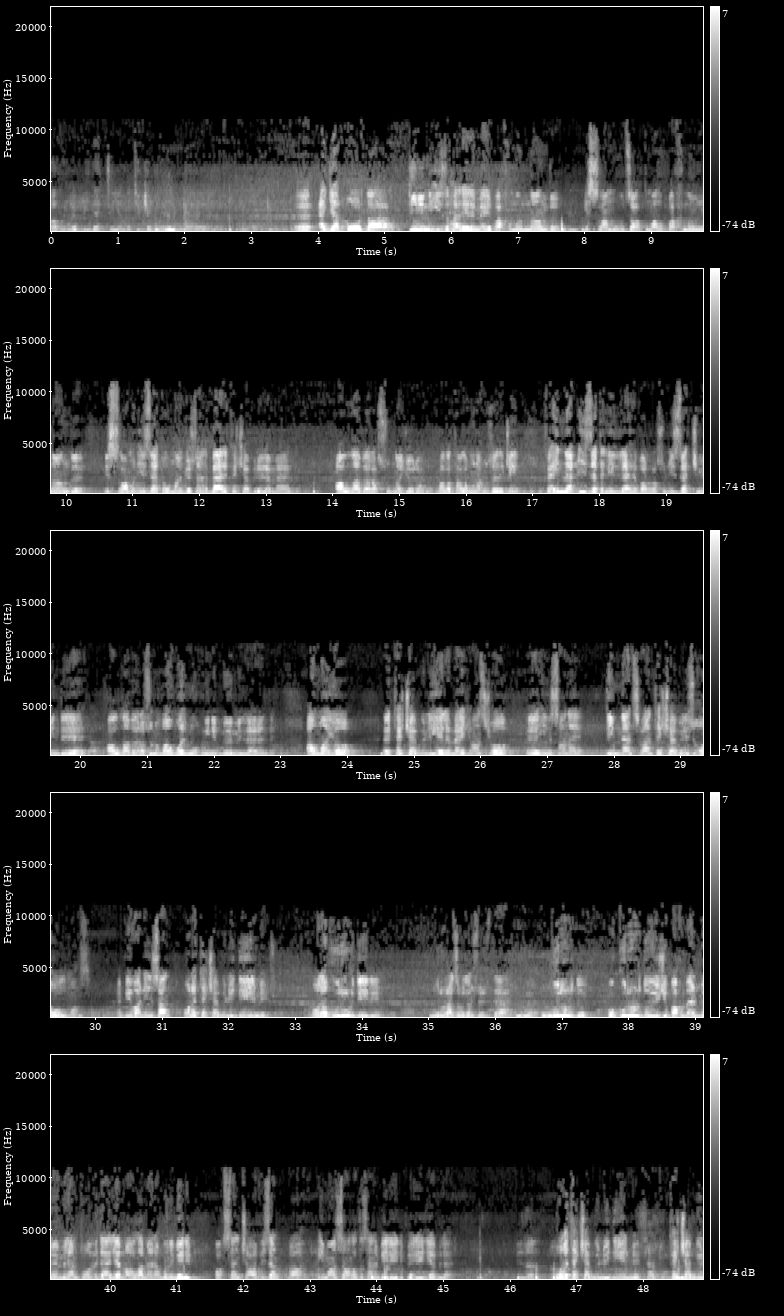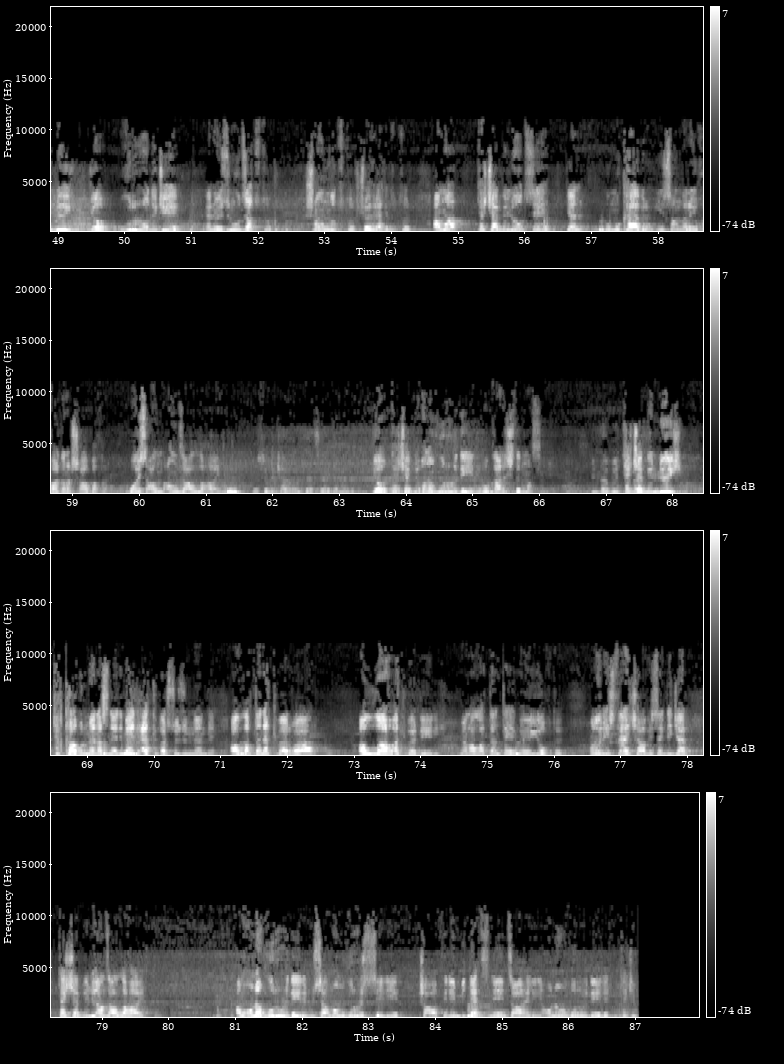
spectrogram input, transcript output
kafir və bidətçinin yanında təkəbbür edə Ə, əgər orada dinini izhar eləmək baxımındandır, İslamı ucaltmaq baxımındandır, İslamın izzəti olmanı göstərəndə bəli təkəbbür eləməlidir. Allah və Rasuluna görə. Allah Taala buna söyledi ki: "Fə innel izzete lillahi və Rasul." İzzət kimindir? Allah və Rasulun və vel müminin, möminlərindir. Amma yox, e, təkəbbürlük eləmək, hansı ki o e, insanı dindən çıxaran təkəbbürlük o olmaz. Yəni, bir var insan ona təkəbbürlük deyilmir. Ona qurur deyilir. Qurur Azərbaycan sözü də. Qururdur. O qurur duyur ki, bax mən möminəm, tövbə eləyəm, Allah mənə bunu verib. Bax sən kafirsən, bax imansın Allah da sənə belə eləyib. Elə eləyə bilər. Ona təkəbbürlük deyilmir. Təkəbbürlük, yox, qürur odur ki, yəni özünü uca tutur, şanlı tutur, şöhrətli tutur. Amma təkəbbürlü odur ki, yəni bu mukabir insanlara yuxarıdan aşağı baxır. O isə an- ancaq Allaha aiddir. Yox, təkəbbür ona qürur deyilir, o qarışdırmasın. bir də bu Təkəbbürlük, təkabur mənası nə deməkdir? Əkbər sözündəndir. Allahdan əkbər var, Allahu əkbər deyirik. Yəni Allahdan böyük yoxdur. Ona görə istər kafirsə digər təkəbbürlük ancaq Allaha aiddir. Amma ona qürur deyilir. Müsəlman qürur hiss eləyir. Kafirin, bidətçinin, cahilin, ona qürur deyilir.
